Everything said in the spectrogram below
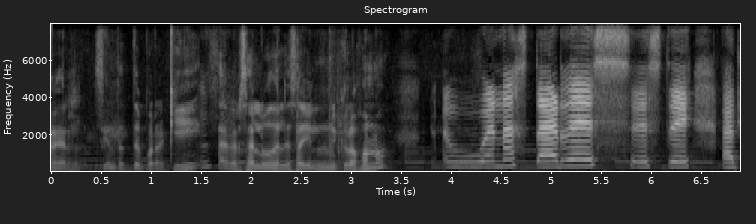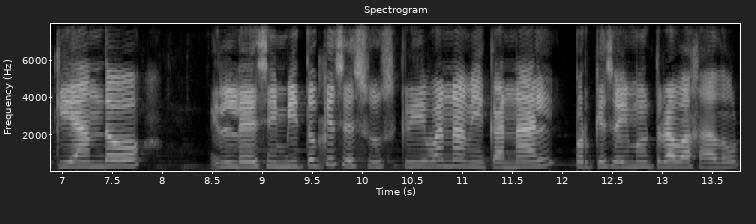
ver, siéntate por aquí. A ver, salúdales ahí en el micrófono. Buenas tardes, este, aquí ando. Les invito a que se suscriban a mi canal porque soy muy trabajador.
